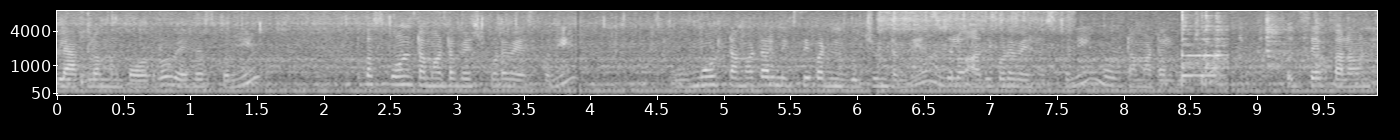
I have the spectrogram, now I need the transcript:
బ్లాక్ లెమన్ పౌడరు వేసేసుకొని ఒక స్పూన్ టమాటా పేస్ట్ కూడా వేసుకొని మూడు టమాటాలు మిక్సీ పట్టిన గుజ్జు ఉంటుంది. అందులో అది కూడా వేసేసుకొని మూడు టమాటాలు గుజ్జు కొద్దిసేపు కలవని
